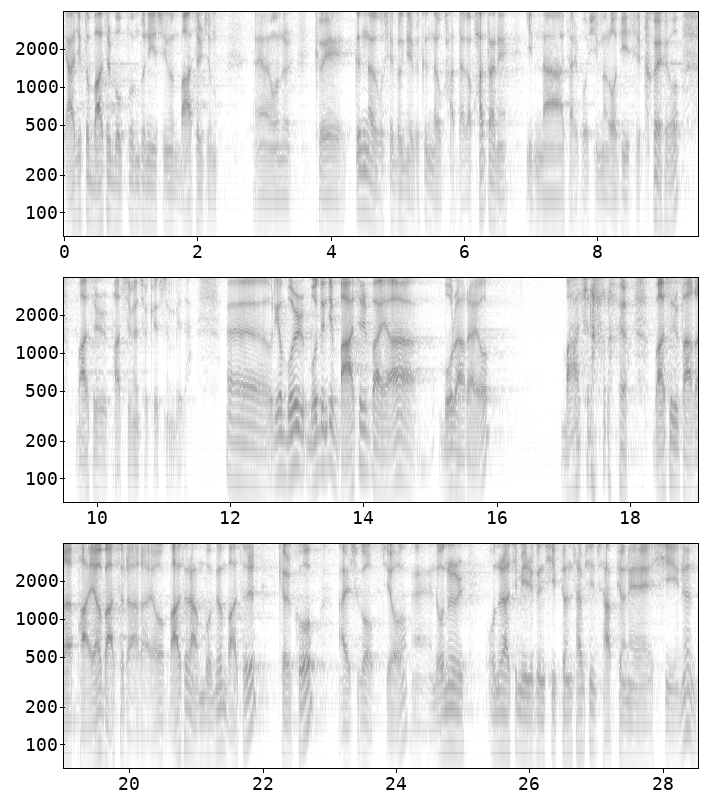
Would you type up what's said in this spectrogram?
예, 아직도 맛을 못 본 분이 있으면 맛을 좀 예, 오늘 교회 끝나고 새벽 예배 끝나고 가다가 화단에 있나 잘 보시면 어디 있을 거예요. 맛을 봤으면 좋겠습니다. 에, 우리가 뭘 뭐든지 맛을 봐야 뭘 알아요? 맛을 알아요. 맛을 봐라, 봐야 맛을 알아요. 맛을 안 보면 맛을 결코 알 수가 없죠. 에, 오늘 오늘 아침에 읽은 시편 34편의 시인은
